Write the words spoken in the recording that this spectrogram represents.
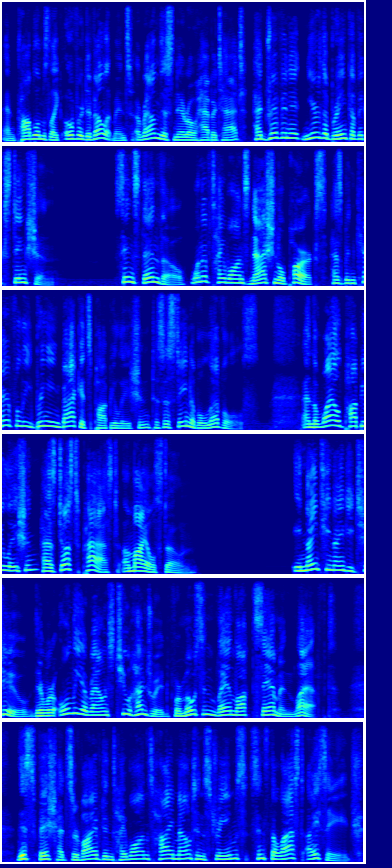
and problems like overdevelopment around this narrow habitat had driven it near the brink of extinction. Since then, though, one of Taiwan's national parks has been carefully bringing back its population to sustainable levels, and the wild population has just passed a milestone. In 1992, there were only around 200 Formosan landlocked salmon left. This fish had survived in Taiwan's high mountain streams since the last ice age,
